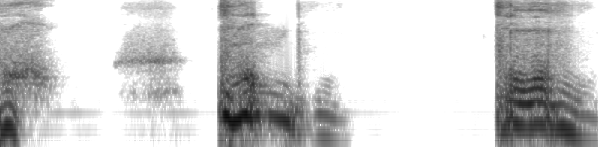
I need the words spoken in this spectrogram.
Boom. Boom. Boom.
